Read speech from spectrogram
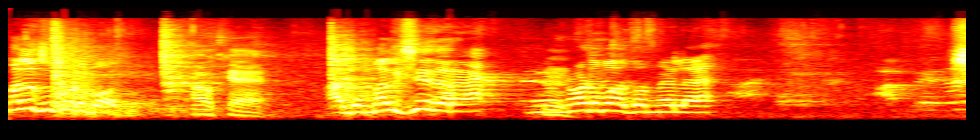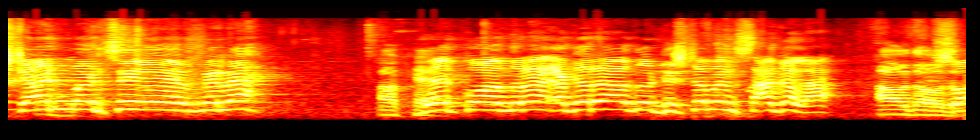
ಮಲಗಿಸ್ಬಿಡ್ಬೋದು. ಓಕೆ ಅದು ಮಲಗಿಸಿದರೆ ನೀವು ನೋಡ್ಬೋದು ಮೇಲೆ. ಸ್ಟ್ಯಾಂಡ್ ಮಾಡಿಸಿ ಮೇಲೆ. ಬೇಕು ಅಂದ್ರೆ ಯಾಕಂದ್ರೆ ಅದು ಡಿಸ್ಟರ್ಬೆನ್ಸ್ ಆಗಲ್ಲ. ಹೌದೌದು.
